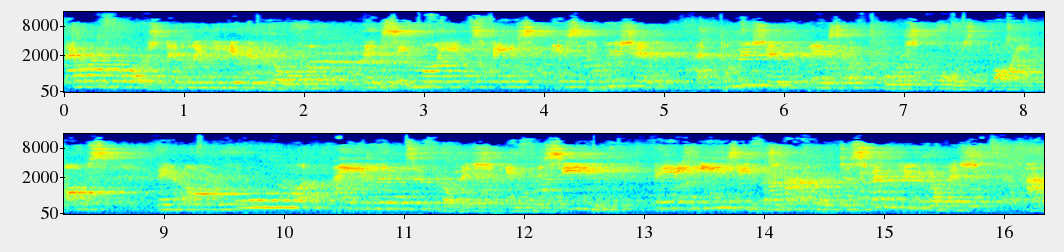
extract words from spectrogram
Now, unfortunately, the other problem that sea lions face is pollution, and pollution is, of course, caused by us. There are whole islands of rubbish in the sea. Very easy for an animal to swim through rubbish and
